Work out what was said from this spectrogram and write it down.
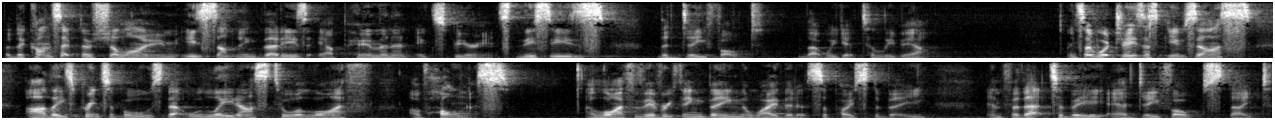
But the concept of shalom is something that is our permanent experience. This is the default that we get to live out. And so, what Jesus gives us are these principles that will lead us to a life of wholeness a life of everything being the way that it's supposed to be, and for that to be our default state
